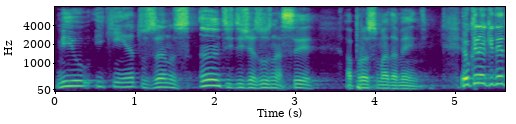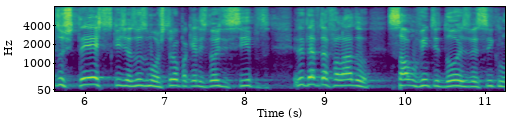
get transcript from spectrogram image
1500 anos antes de Jesus nascer, aproximadamente. Eu creio que dentro dos textos que Jesus mostrou para aqueles dois discípulos, ele deve ter falado Salmo 22, versículo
